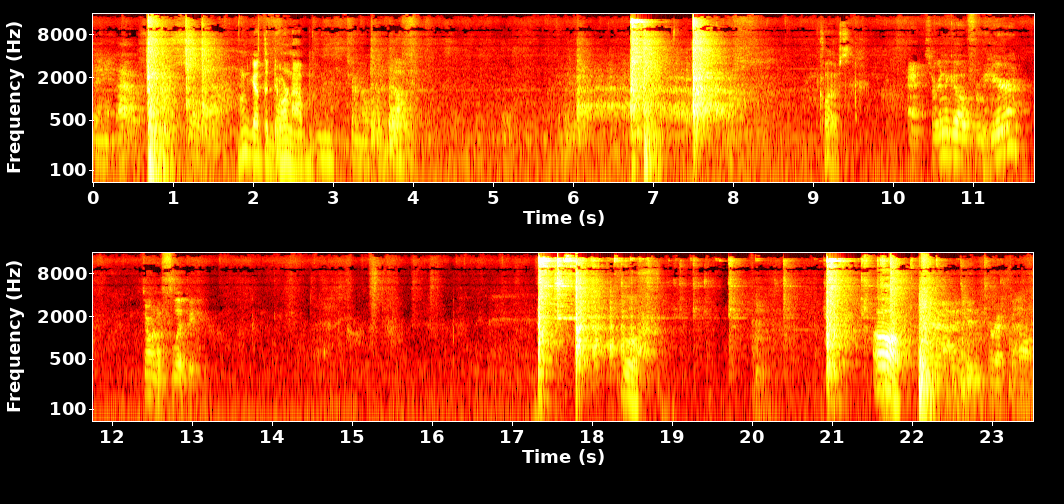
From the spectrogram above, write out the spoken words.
Dang it, that was so down. You got the doorknob. Turn open it up. Close. All right, so we're gonna go from here, throwing a flippy. Oof. Oh, Yeah, I didn't correct it all.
